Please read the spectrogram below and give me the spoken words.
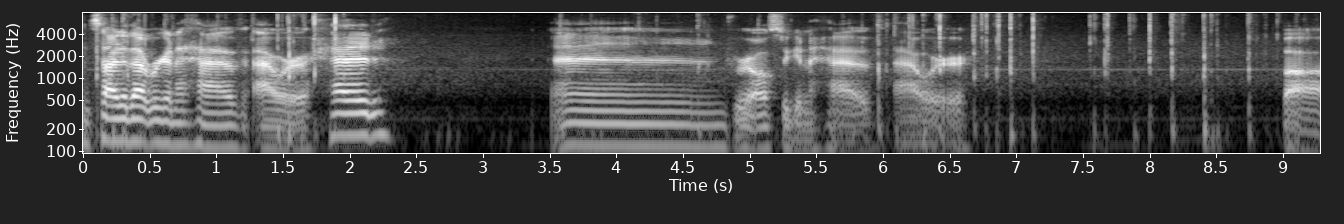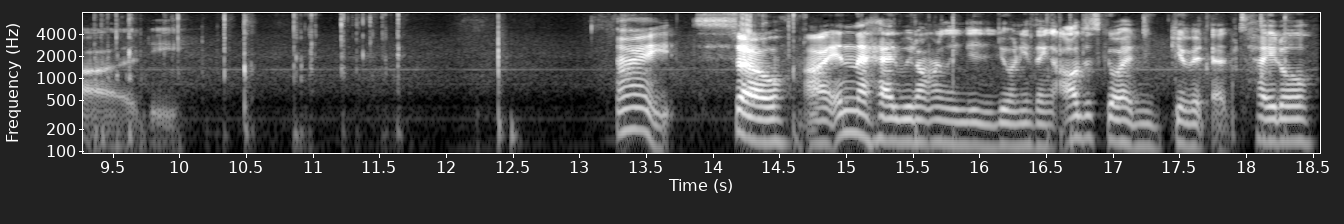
Inside of that, we're going to have our head, and we're also going to have our body. Alright, so uh, in the head, we don't really need to do anything. I'll just go ahead and give it a title,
